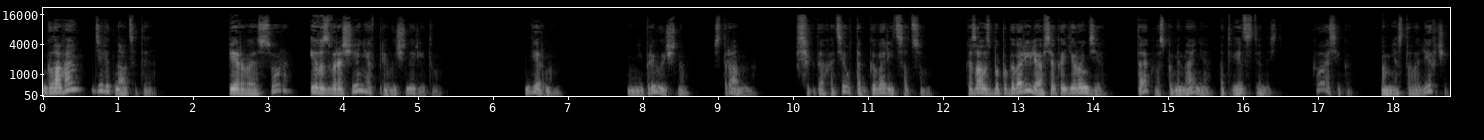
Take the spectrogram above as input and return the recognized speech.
Глава девятнадцатая. Первая ссора и возвращение в привычный ритм. Герман. Непривычно. Странно. Всегда хотел так говорить с отцом. Казалось бы, поговорили о всякой ерунде. Так, воспоминания, ответственность. Классика. Но мне стало легче,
